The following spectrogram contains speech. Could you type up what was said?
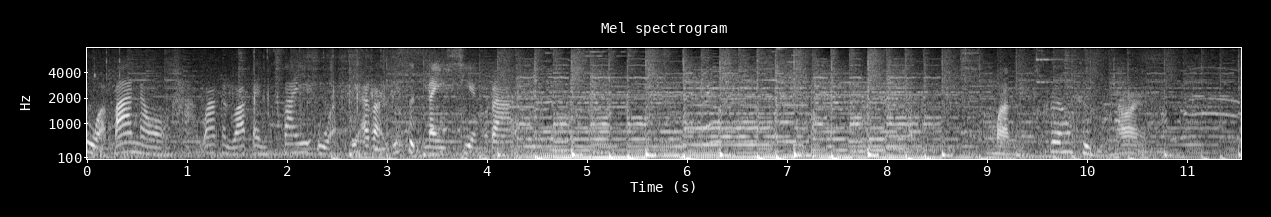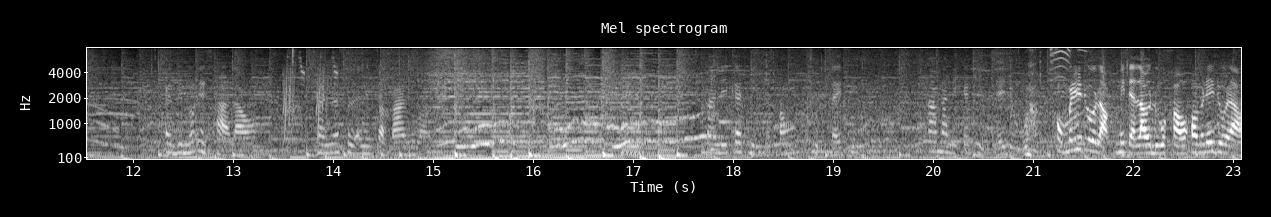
อั่วป้านองค่ะ ว่ากันว่าเป็นไส้อั่วที่อร่อยที่สุดในเชียงรายมันเครื่องถึงใช่ไอ้บินต้องอิจฉาเราฉันจะซื้ออันนี้กลับบ้านด้วยมาริกาถินจะต้องถูกใจสิถ้ามาริกาถินได้ดูคงไม่ได้ดูหรอกมีแต่เราดูเขาเขาไม่ได้ดูเรา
